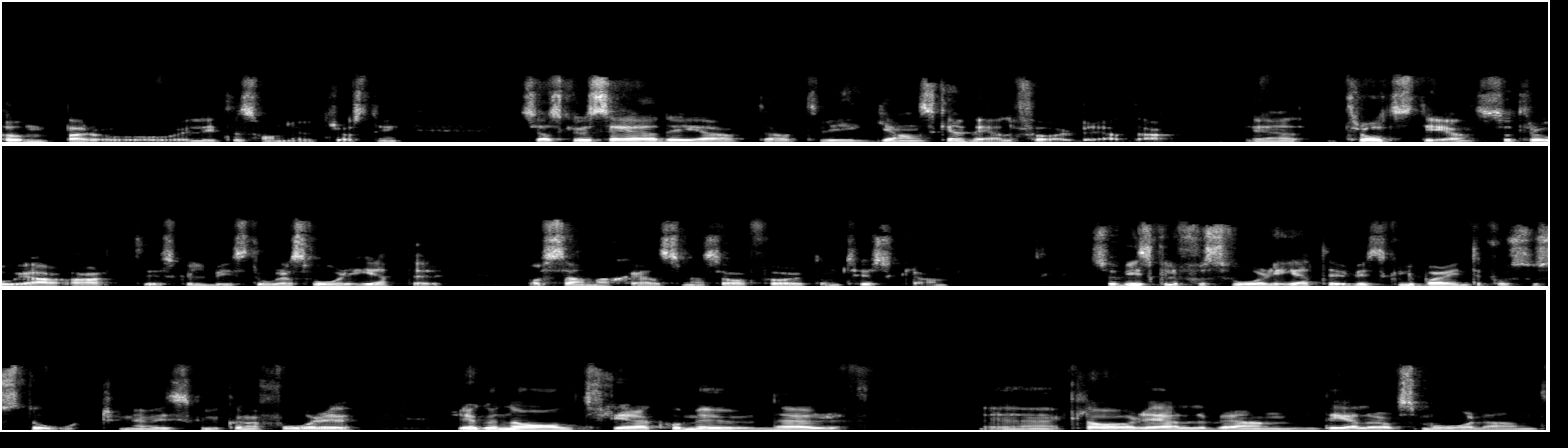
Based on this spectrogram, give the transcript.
pumpar och lite sån utrustning. Så jag skulle säga det att, att vi är ganska väl förberedda. Eh, trots det så tror jag att det skulle bli stora svårigheter av samma skäl som jag sa förut om Tyskland. Så vi skulle få svårigheter, vi skulle bara inte få så stort, men vi skulle kunna få det regionalt, flera kommuner, eh, Klarälven, delar av Småland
